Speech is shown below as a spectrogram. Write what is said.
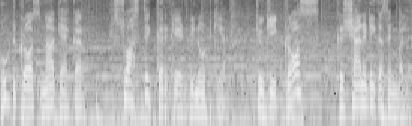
हुक्ड क्रॉस ना कहकर स्वास्तिक करके डिनोट किया, क्योंकि क्रॉस क्रिश्चियनिटी का सिंबल है।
